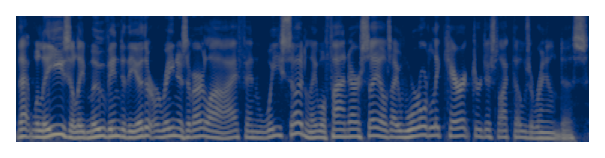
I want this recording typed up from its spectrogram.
that will easily move into the other arenas of our life, and we suddenly will find ourselves a worldly character just like those around us.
